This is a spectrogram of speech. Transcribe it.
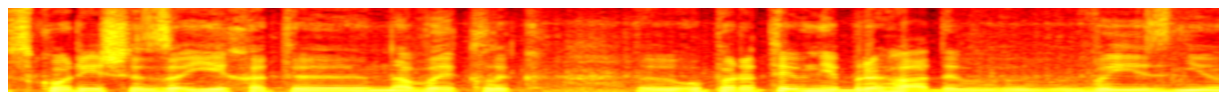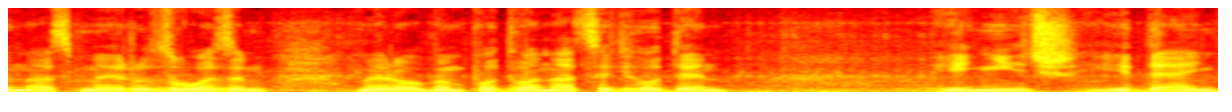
скоріше заїхати на виклик. Е, Оперативні бригади виїзні у нас ми розвозимо, ми робимо по 12 годин і ніч, і день.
